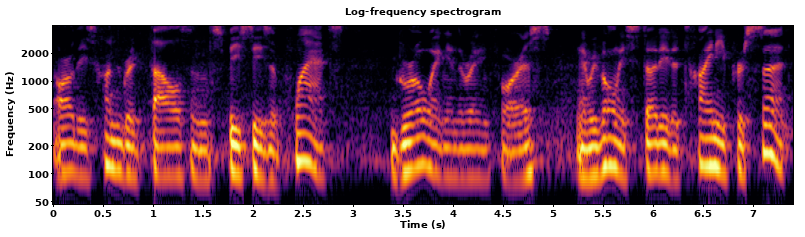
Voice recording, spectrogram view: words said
are these 100,000 species of plants growing in the rainforest. And we've only studied a tiny percent.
